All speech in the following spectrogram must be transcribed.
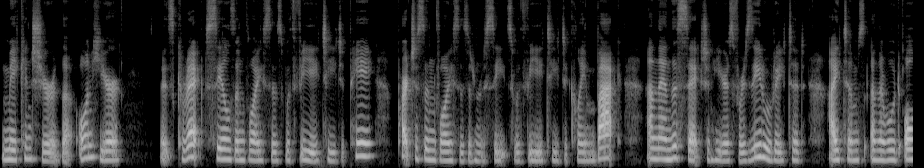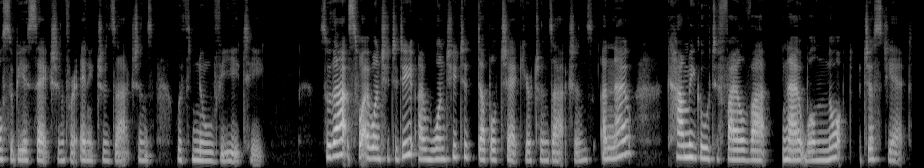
making sure that on here it's correct sales invoices with VAT to pay, purchase invoices and receipts with VAT to claim back, and then this section here is for zero rated items and there would also be a section for any transactions with no VAT. So that's what I want you to do. I want you to double check your transactions. And now, can we go to File VAT now? Well, not just yet.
